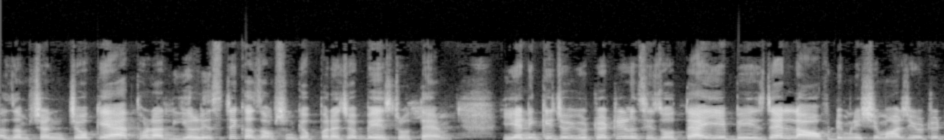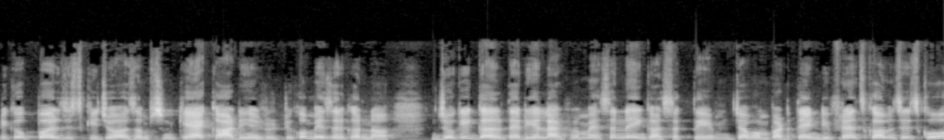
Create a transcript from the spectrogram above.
assumption जो क्या है? थोड़ा रियलिस्टिक अजम्पन के ऊपर है जो बेस्ड होता है। यानी कि जो यूटिलिटी एनालिसिस होता है, ये बेस्ड है law of diminishing marginal utility के ऊपर, जिसकी जो अजम्पन क्या है? कार्डिनल यूटिलिटी को मेजर करना, जो कि गलत है रियल लाइफ में हम ऐसा नहीं कर सकते। जब हम पढ़ते हैं इंडिफरेंस करेंसीज को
